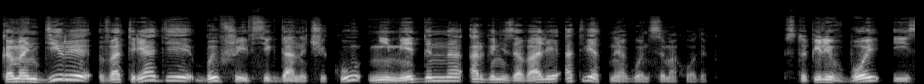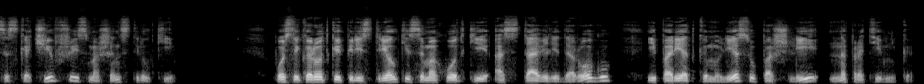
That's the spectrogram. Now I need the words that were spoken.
Командиры в отряде, бывшие всегда на чеку, немедленно организовали ответный огонь самоходок. Вступили в бой и соскочившие с машин стрелки. После короткой перестрелки самоходки оставили дорогу и по редкому лесу пошли на противника.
